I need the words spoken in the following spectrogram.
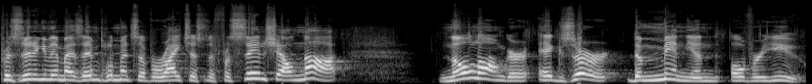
presenting them as implements of righteousness. For sin shall not no longer exert dominion over you.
